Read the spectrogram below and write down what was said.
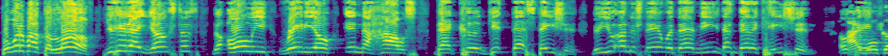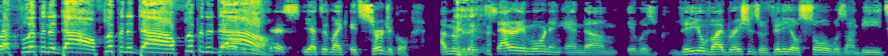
But what about the love? You hear that, youngsters? The only radio in the house that could get that station. Do you understand what that means? That's dedication. Okay. I woke up- That's flipping the dial, flipping the dial, flipping the Oh, dial. like this, you have to like, it's surgical. I remember there was a Saturday morning and, um, it was video vibrations or video soul was on BET.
